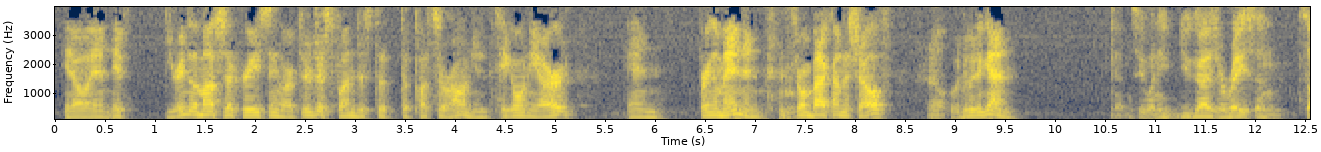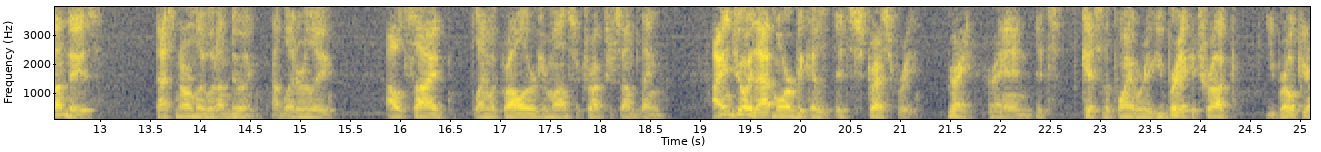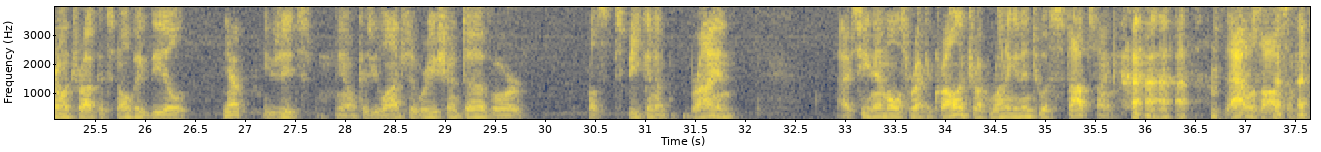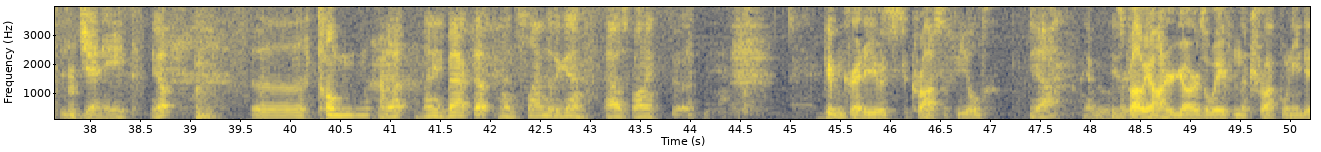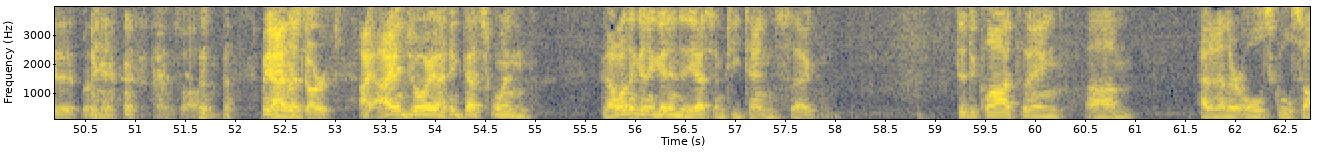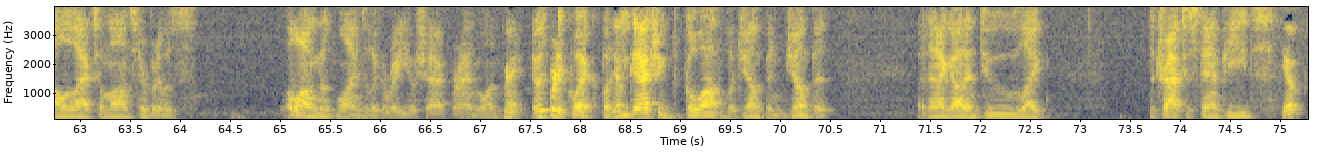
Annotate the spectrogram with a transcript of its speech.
you know. And if you're into the monster truck racing, or if they're just fun just to, to putz around, you take in the yard and bring them in and throw them back on the shelf. Yeah. We'll do it again. Yeah, and see, when you, you guys are racing Sundays, that's normally what I'm doing. I'm literally outside playing with crawlers or monster trucks or something. I enjoy that more because it's stress free, Right, right. and it gets to the point where if you break a truck, you broke your own truck. It's no big deal. Yep. Usually, it's you know because you launched it where you shouldn't have, or well, speaking of Brian. I've seen him almost wreck a crawling truck running it into a stop sign. that was awesome. It's Gen 8. Yep. Uh, tongue. Yep. Then he backed up and then slammed it again. That was funny. Give him credit. He was across the field. Yeah. yeah we He's probably 100 yards away from the truck when he did it. But That was awesome. But yeah, it was dark. I, I enjoy. I think that's when, because I wasn't going to get into the SMT tens. I did the Clod thing. Um, had another old school solid axle monster, but it was along the lines of like a Radio Shack brand one. Right. It was pretty quick, but Yep. you could actually go off of a jump and jump it. But then I got into like the Traxxas Stampedes. Yep.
